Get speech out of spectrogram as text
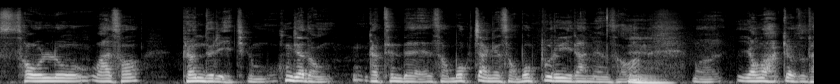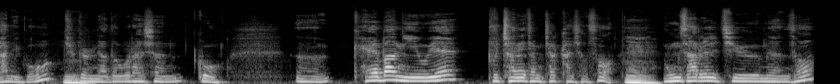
서울로 와서 변두리 지금 홍제동 같은 데에서 목장에서 목부로 일하면서 음. 뭐 영어 학교도 다니고 주경야독을 하셨고 어, 해방 이후에 부천에 정착하셔서 농사를 지으면서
